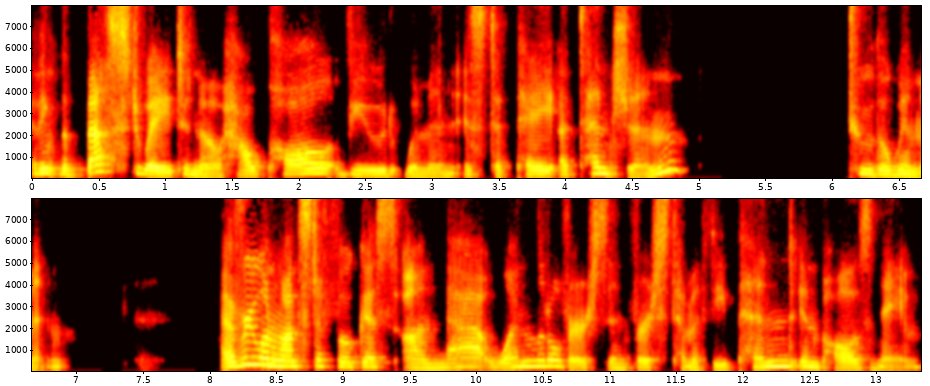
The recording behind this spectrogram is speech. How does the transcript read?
I think the best way to know how Paul viewed women is to pay attention to the women. Everyone wants to focus on that one little verse in First Timothy penned in Paul's name,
